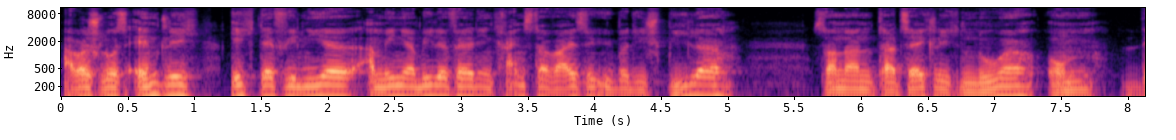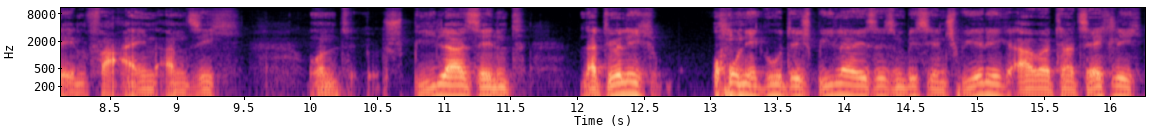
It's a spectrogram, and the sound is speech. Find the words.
Aber schlussendlich, ich definiere Arminia Bielefeld in keinster Weise über die Spieler, sondern tatsächlich nur um den Verein an sich. Und Spieler sind natürlich, ohne gute Spieler ist es ein bisschen schwierig, aber tatsächlich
